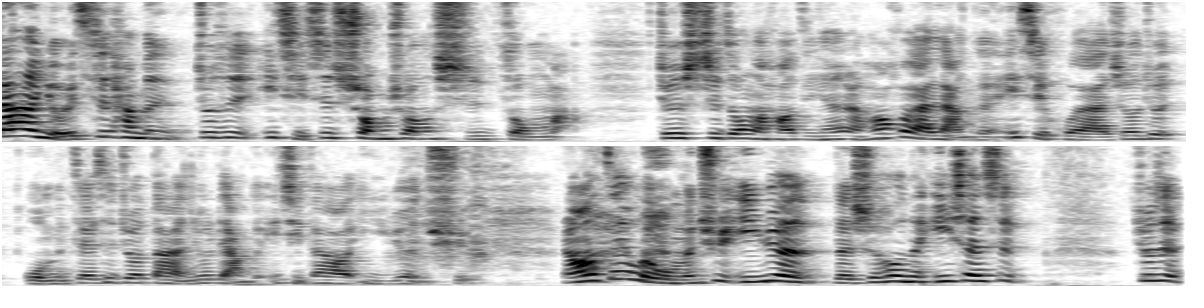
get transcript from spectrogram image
当然有一次他们就是一起是双双失踪嘛。就是失踪了好几天，然后后来两个人一起回来的时候，就我们这次就当然就两个一起带到医院去。然后这回我们去医院的时候呢，医生是就是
